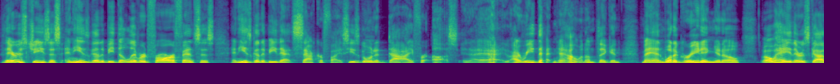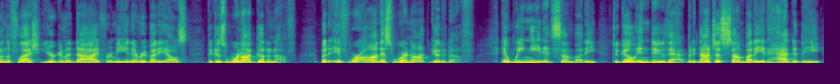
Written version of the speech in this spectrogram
There is Jesus, and he's going to be delivered for our offenses, and he's going to be that sacrifice. He's going to die for us. And I, I read that now, and I'm thinking, Man, what a greeting, you know? Oh, hey, there's God in the flesh. You're going to die for me and everybody else because we're not good enough. But if we're honest, we're not good enough. And we needed somebody to go and do that. But not just somebody, it had to be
